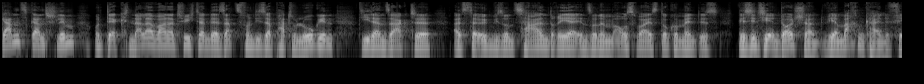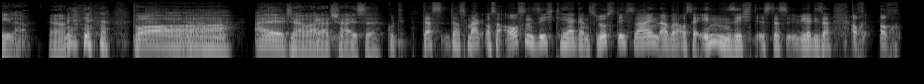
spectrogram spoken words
ganz, ganz schlimm. Und der Knaller war natürlich dann der Satz von dieser Pathologin, die dann sagte, als da irgendwie so ein Zahlendreher in so einem Ausweisdokument ist, wir sind hier in Deutschland, wir machen keine Fehler. Ja. Boah, Alter, war das scheiße. Gut, das, das mag aus der Außensicht her ganz lustig sein, aber aus der Innensicht ist das wieder dieser, auch, auch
